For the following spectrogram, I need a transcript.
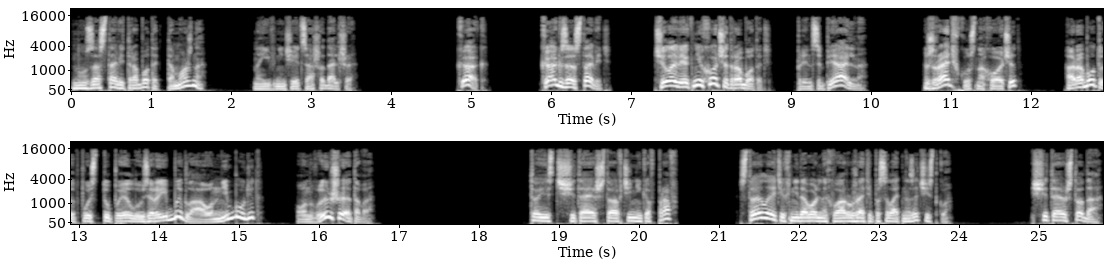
Ну, заставить работать-то можно? наивничает Саша дальше. Как? Как заставить? Человек не хочет работать. Принципиально. Жрать вкусно хочет, а работают пусть тупые лузеры и быдло, а он не будет. Он выше этого. То есть считаешь, что Овчинников прав? Стоило этих недовольных вооружать и посылать на зачистку? Считаю, что да.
